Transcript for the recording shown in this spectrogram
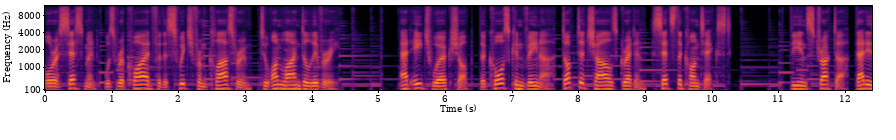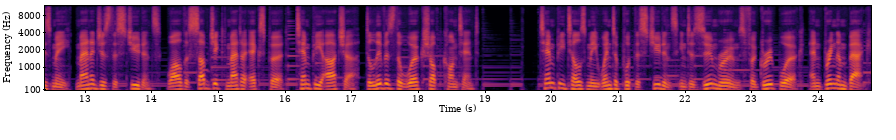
or assessment was required for the switch from classroom to online delivery. At each workshop, the course convener, Dr. Charles Gretton, sets the context. The instructor, that is me, manages the students, while the subject matter expert, Tempe Archer, delivers the workshop content. Tempe tells me when to put the students into Zoom rooms for group work, and bring them back.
